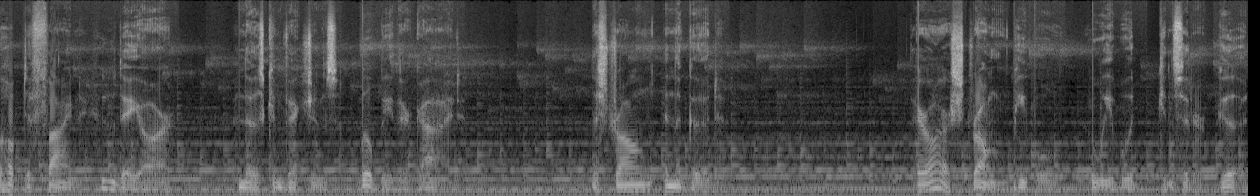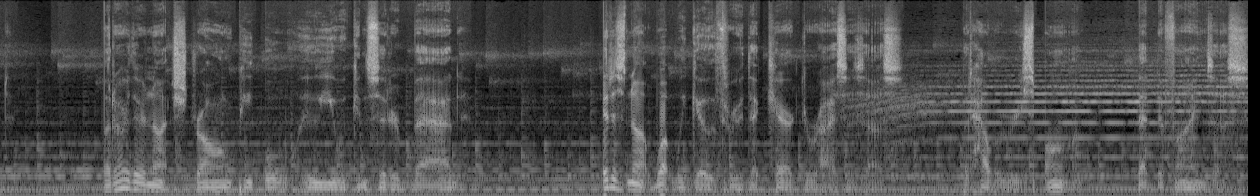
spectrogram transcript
will help define who they are, and those convictions will be their guide. The strong and the good. There are strong people who we would consider good, but are there not strong people who you would consider bad? It is not what we go through that characterizes us, but how we respond that defines us.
